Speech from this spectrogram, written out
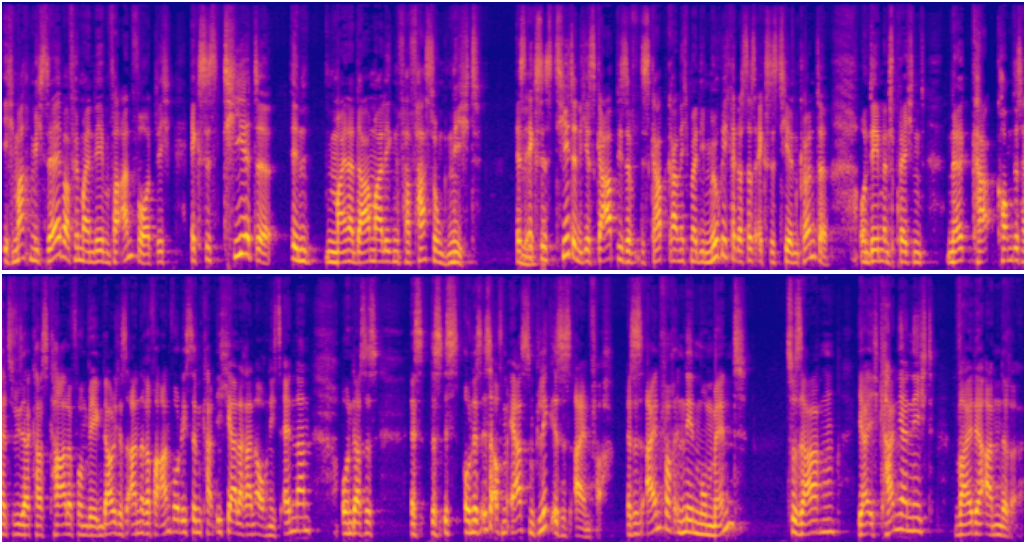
ich mache mich selber für mein Leben verantwortlich, existierte in meiner damaligen Verfassung nicht. Es mhm. existierte nicht. Es gab diese, es gab gar nicht mehr die Möglichkeit, dass das existieren könnte. Und dementsprechend ne, kommt es halt zu dieser Kaskade von wegen. Dadurch, dass andere verantwortlich sind, kann ich ja daran auch nichts ändern. Und das ist, es, das ist, und es ist auf den ersten Blick ist es einfach. Es ist einfach in dem Moment zu sagen, ja, ich kann ja nicht, weil der andere.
